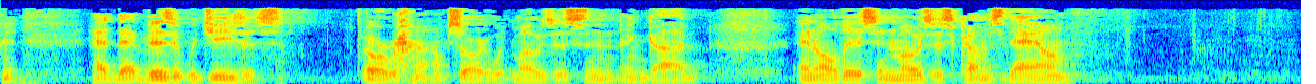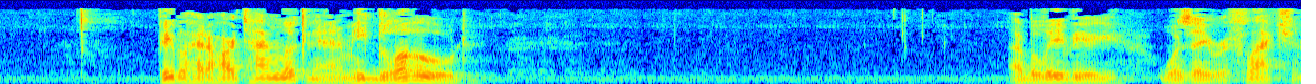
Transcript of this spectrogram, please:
had that visit with Jesus, or I'm sorry, with Moses and, and God and all this, and Moses comes down. People had a hard time looking at him. He glowed. I believe he was a reflection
